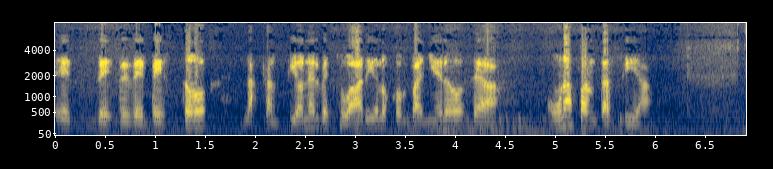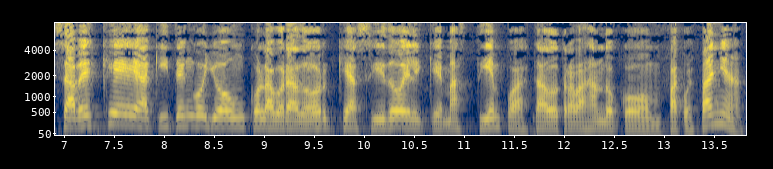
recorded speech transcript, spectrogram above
eh, de, de, de texto, las canciones, el vestuario, los compañeros, o sea, una fantasía. Sabes que aquí tengo yo un colaborador que ha sido el que más tiempo ha estado trabajando con Paco España.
